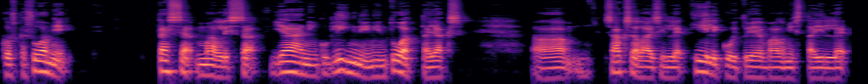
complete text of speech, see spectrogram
koska Suomi tässä mallissa jää niin kuin ligninin tuottajaksi äh, saksalaisille hiilikuitujen valmistajille,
